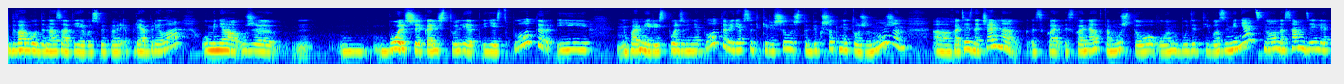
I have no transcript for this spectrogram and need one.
два года назад я его себе приобрела. У меня уже большее количество лет есть плоттер, и по мере использования плоттера я все-таки решила, что бигшот мне тоже нужен, а, хотя изначально склонял к тому, что он будет его заменять, но на самом деле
